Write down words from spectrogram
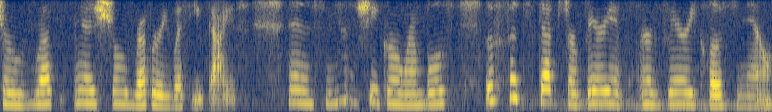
shrub, shrubbery with you guys? And she grumbles. The footsteps are very are very close now.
